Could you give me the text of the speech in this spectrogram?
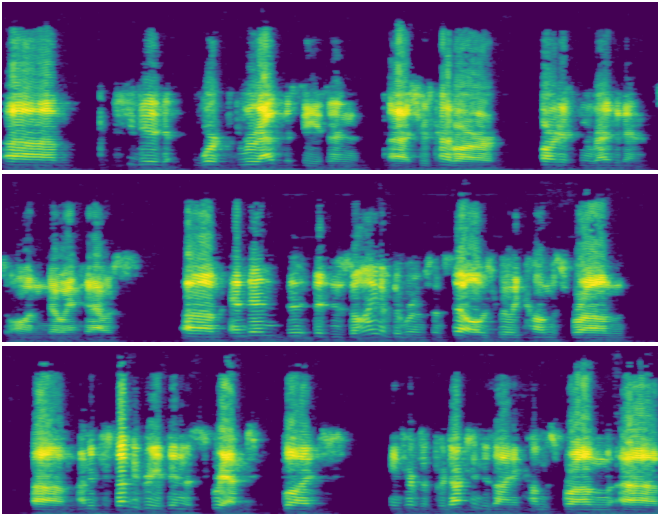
Um, she did work throughout the season. Uh, she was kind of our artist in residence on No End House. Um, and then the, the design of the rooms themselves really comes from, um, I mean, to some degree it's in the script, but in terms of production design, it comes from um,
